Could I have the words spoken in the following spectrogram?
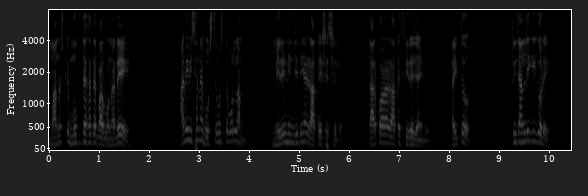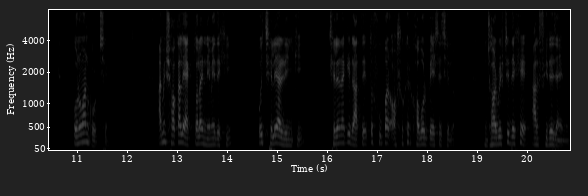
মানুষকে মুখ দেখাতে পারব না রে। আমি বিছানায় বসতে বসতে বললাম, মেরিন ইঞ্জিনিয়ার রাতে এসেছিল। তারপর আর রাতে ফিরে যায়নি, তাই তো? তুই জানলি কি করে? অনুমান করছি। আমি সকালে একতলায় নেমে দেখি, ওই ছেলে আর রিঙ্কি। ছেলে নাকি রাতে তোর ফুপার অসুখের খবর পেয়ে এসেছিল। ঝড় বৃষ্টি দেখে আর ফিরে যায়নি।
